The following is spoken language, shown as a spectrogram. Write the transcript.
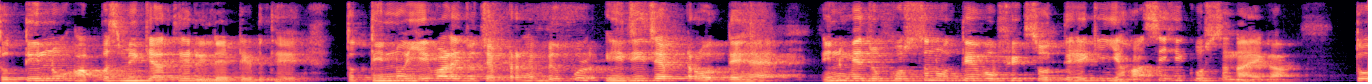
तो तीनों आपस में क्या थे? रिलेटेड थे। तो तीनों ये वाले जो चैप्टर हैं, बिल्कुल इजी चैप्टर होते हैं। इनमें जो क्वेश्चन होते हैं, वो फिक्स होते हैं कि यहाँ से ही क्वेश्चन आएगा। तो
